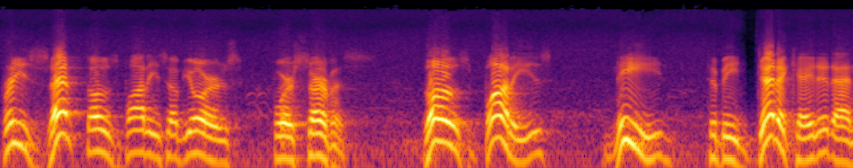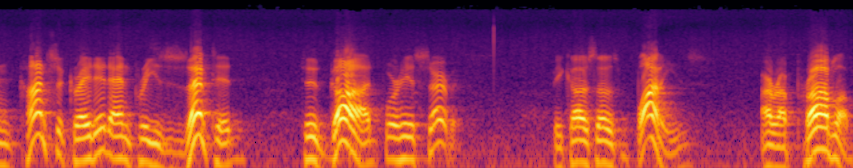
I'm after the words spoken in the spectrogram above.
present those bodies of yours for service. Those bodies need to be dedicated and consecrated and presented to God for his service because those bodies are a problem.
